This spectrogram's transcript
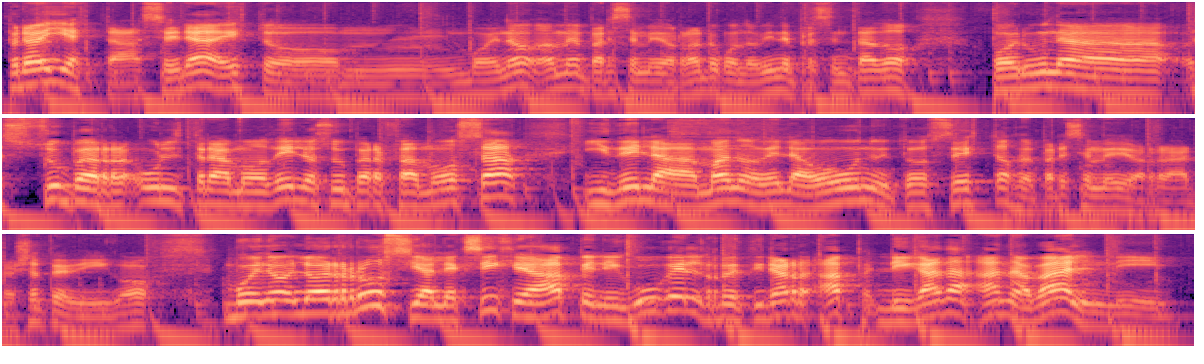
pero ahí está, ¿será esto? mm, Bueno, a mí me parece medio raro cuando viene presentado por una super ultra modelo super famosa y de la mano de la ONU y todos estos, me parece medio raro, ya te digo. Bueno, lo Rusia le exige a Apple y Google retirar app ligada a Navalny.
